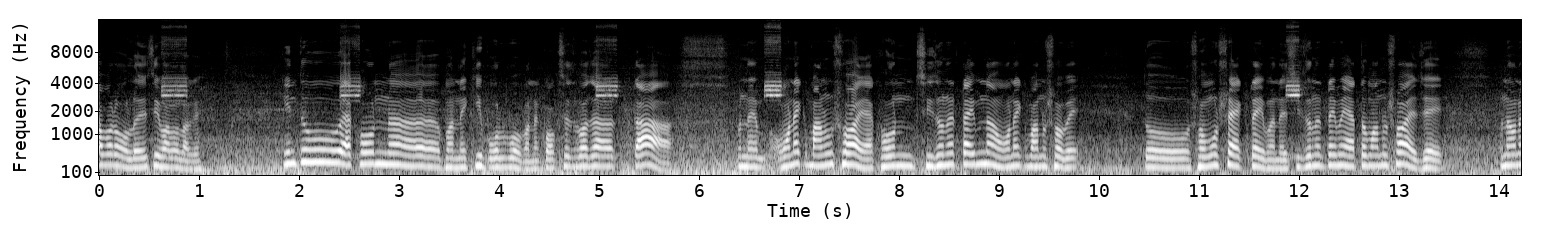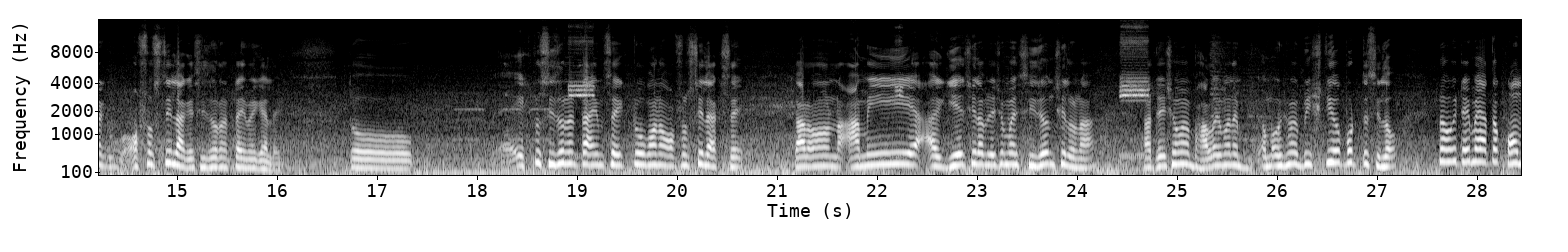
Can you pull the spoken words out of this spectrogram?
আমার অলওয়েজই ভালো লাগে। কিন্তু এখন মানে কি বলব মানে কক্সেস বাজারটা মানে অনেক মানুষ হয়। এখন সিজনের টাইম না, অনেক মানুষ হবে। তো সমস্যা একটাই মানে সিজনের টাইমে এত মানুষ হয় যে মানে অনেক অস্বস্তি লাগে সিজনের টাইমে গেলে। তো একটু সিজনের টাইমসে একটু মানে অস্বস্তি লাগছে। কারণ আমি গিয়েছিলাম যে সময় সিজন ছিল না, আর যে সময় ভালোই মানে ওই সময় বৃষ্টিও পড়তেছিল ওই টাইমে এত কম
